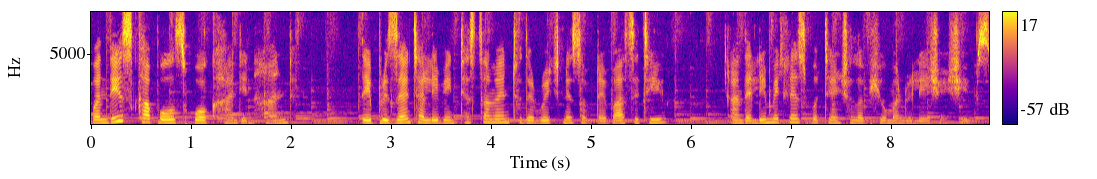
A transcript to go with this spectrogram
When these couples walk hand in hand, they present a living testament to the richness of diversity and the limitless potential of human relationships.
